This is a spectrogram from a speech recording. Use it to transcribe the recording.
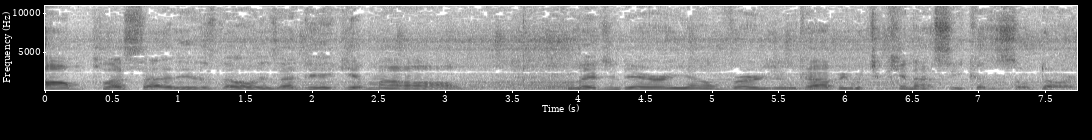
Um, plus side is though is I did get my um, legendary um, version copy, which you cannot see because it's so dark,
